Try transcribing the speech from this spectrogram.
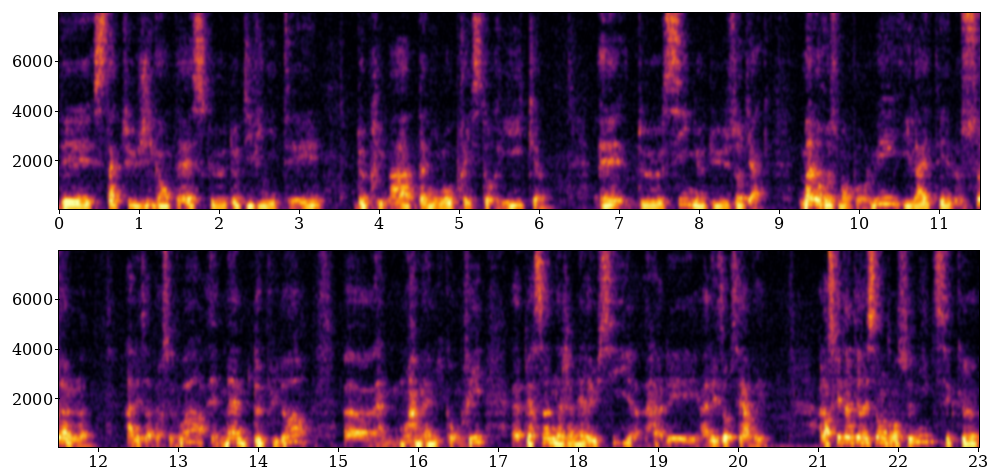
des statues gigantesques de divinités, de primates, d'animaux préhistoriques et de signes du zodiaque. Malheureusement pour lui, il a été le seul à les apercevoir, et même depuis lors, euh, moi-même y compris, euh, personne n'a jamais réussi à les, observer. Alors ce qui est intéressant dans ce mythe, c'est que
